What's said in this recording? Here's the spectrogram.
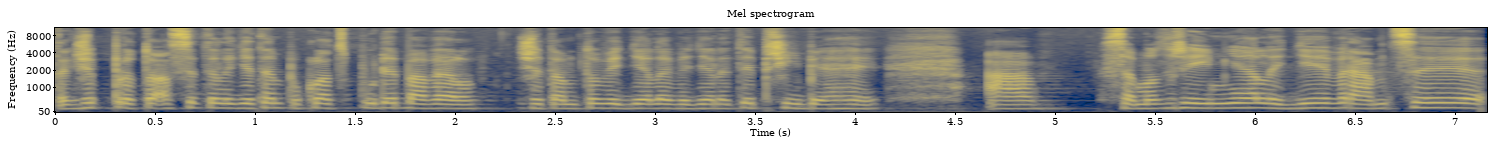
Takže proto asi ty lidi ten poklad spůjde bavil, že tam to viděli, viděli ty příběhy a Samozřejmě lidi v rámci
